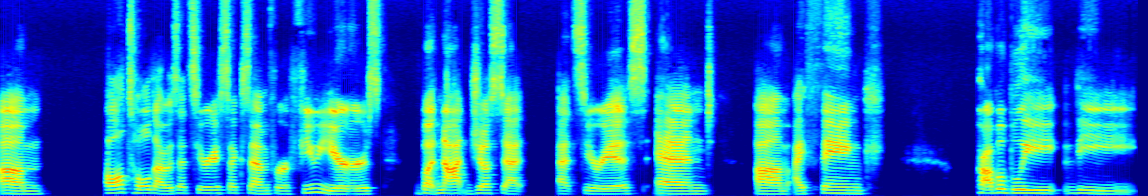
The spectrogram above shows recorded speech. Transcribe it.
um, all told, I was at SiriusXM for a few years, but not just at at Sirius. Mhm. And um, I think probably the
